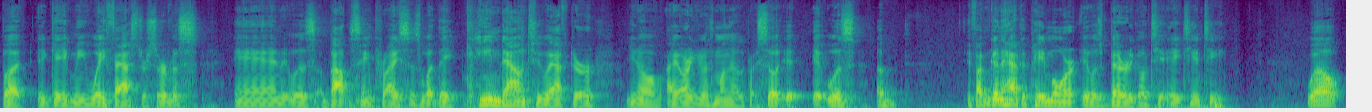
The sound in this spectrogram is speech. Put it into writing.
but it gave me way faster service, and it was about the same price as what they came down to after, you know, I argued with them on the other price. So it, it was a, if I'm going to have to pay more, it was better to go to AT&T. Well,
